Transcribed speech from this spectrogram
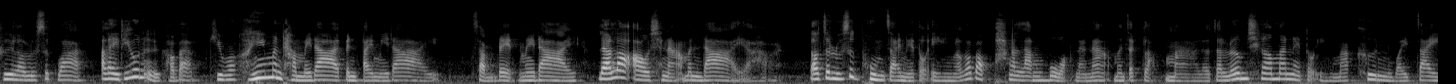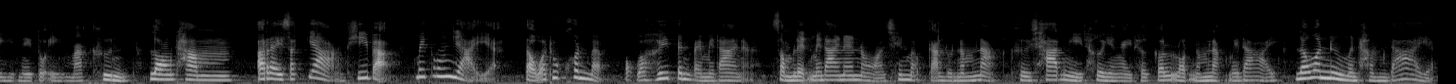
คือเรารู้สึกว่าอะไรที่คนอื่นเขาแบบคิดว่าเฮ้ยมันทำไม่ได้เป็นไปไม่ได้สำเร็จไม่ได้ แล้วเราเอาชนะมันได้อะค่ะ เราจะรู้สึกภูมิใจในตัวเอง แล้วก็แบบพลังบวกนั้นอะมันจะกลับมาเราจะเริ่มเชื่อมั่นในตัวเองมากขึ้น ไว้ใจในตัวเองมากขึ้น ลองทำอะไรสักอย่างที่แบบไม่ต้องใหญ่อะแต่ว่าทุกคนแบบบอกว่าเฮ้ยเป็นไปไม่ได้นะสำเร็จไม่ได้แน่นอน เช่นแบบการลดน้ำหนัก คือชาตินี้เธอยังไงเธอก็ลดน้ำหนักไม่ได้ แล้ววันหนึ่งมันทำได้อะ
